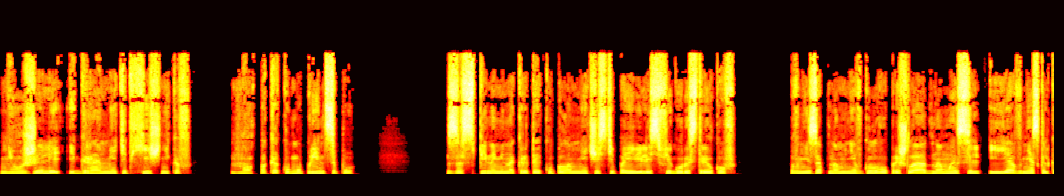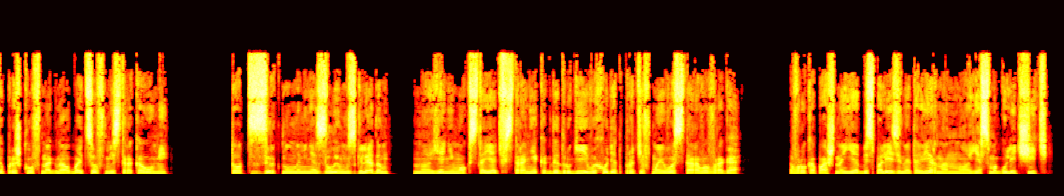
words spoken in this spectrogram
Неужели игра метит хищников? Но по какому принципу? За спинами, накрытой куполом нечисти, появились фигуры стрелков. Внезапно мне в голову пришла одна мысль, и я в несколько прыжков нагнал бойцов мистера Каоми. Тот зыркнул на меня злым взглядом, но я не мог стоять в стороне, когда другие выходят против моего старого врага. В рукопашной я бесполезен, это верно, но я смогу лечить,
